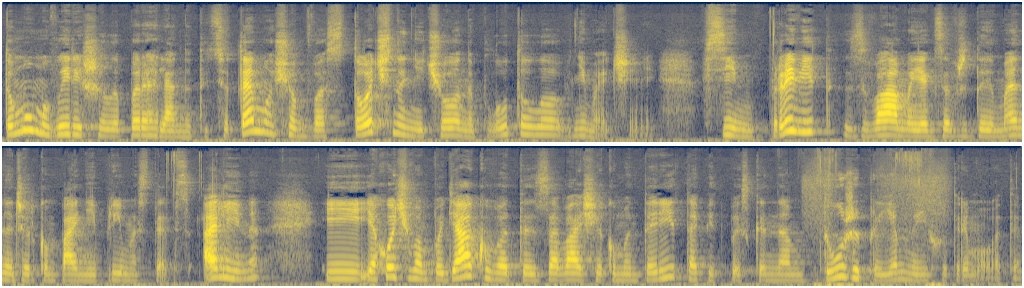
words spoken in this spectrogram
Тому ми вирішили переглянути цю тему, щоб вас точно нічого не плутало в Німеччині. Всім привіт! З вами, як завжди, менеджер компанії Prima Steps Аліна. І я хочу вам подякувати за ваші коментарі та підписки. Нам дуже приємно їх отримувати.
